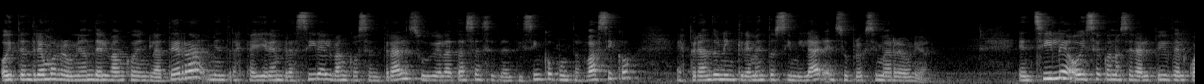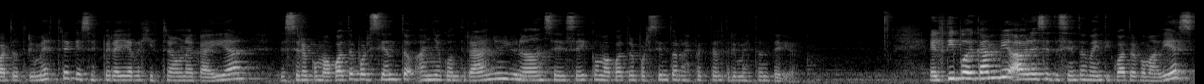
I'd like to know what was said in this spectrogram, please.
Hoy tendremos reunión del Banco de Inglaterra, mientras que ayer en Brasil el Banco Central subió la tasa en 75 puntos básicos, esperando un incremento similar en su próxima reunión. En Chile hoy se conocerá el PIB del cuarto trimestre, que se espera haya registrado una caída de 0,4% año contra año y un avance de 6,4% respecto al trimestre anterior. El tipo de cambio abre en 724,10,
